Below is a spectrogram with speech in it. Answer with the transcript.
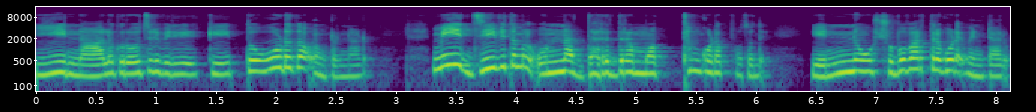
ఈ నాలుగు రోజులు వీరికి తోడుగా ఉంటున్నాడు. మీ జీవితంలో ఉన్న దరిద్రం మొత్తం కూడా పోతుంది. ఎన్నో శుభవార్తలు కూడా వింటారు.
